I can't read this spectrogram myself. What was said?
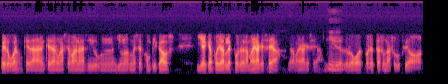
pero bueno quedan quedan unas semanas y, y unos meses complicados y hay que apoyarles pues de la manera que sea de la manera que sea y desde luego pues esta es una solución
